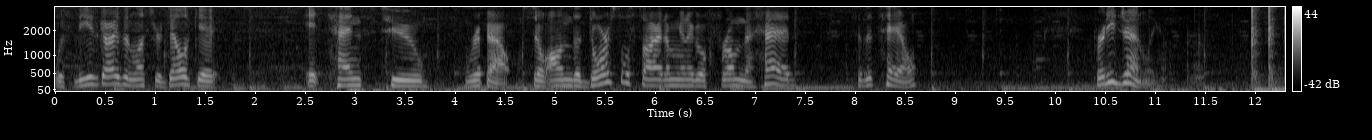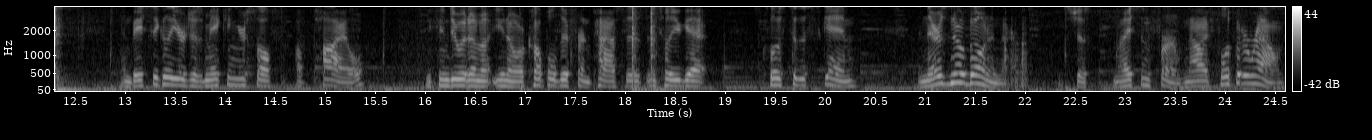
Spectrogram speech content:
With these guys, unless you're delicate, it tends to rip out. So on the dorsal side, I'm gonna go from the head to the tail, pretty gently. And basically you're just making yourself a pile. You can do it in a, you know, a couple different passes until you get close to the skin and there's no bone in there. It's just nice and firm. Now I flip it around.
